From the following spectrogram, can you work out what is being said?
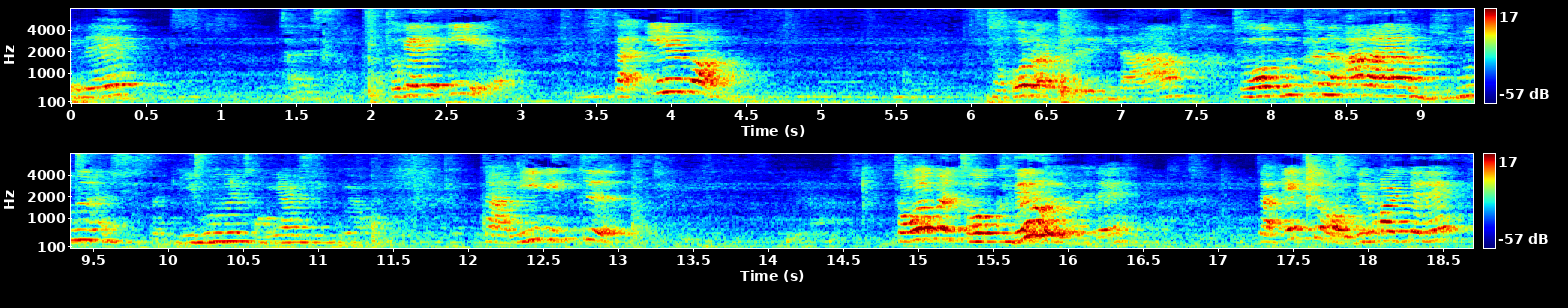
1에 잘했어. 저게 e예요. 자, 1번. 저거를 알려드립니다. 저 극한을 알아야 미분을 할 수 있어요. 미분을 정의할 수 있고요. 자, limit. 저거는 저 그대로 외워야 돼. 자, x가 어디로 갈 때래?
